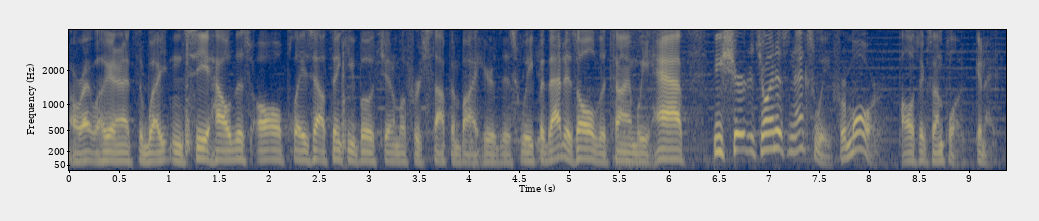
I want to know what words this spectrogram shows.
All right, well, we're going to have to wait and see how this all plays out. Thank you both, gentlemen, for stopping by here this week. But that is all the time we have. Be sure to join us next week for more Politics Unplugged. Good night.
